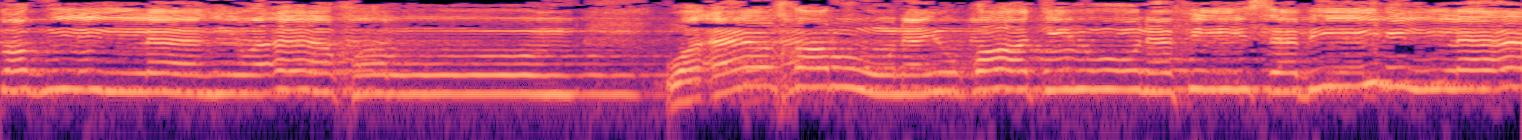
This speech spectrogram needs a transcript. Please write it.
فضل الله وآخرون. وآخرون يقاتلون في سبيل الله.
